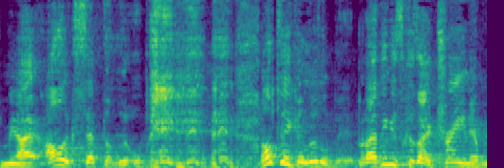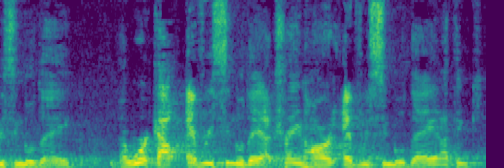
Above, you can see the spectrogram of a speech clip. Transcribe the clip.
I mean, I, I'll accept a little bit. I'll take a little bit, but I think it's because I train every single day. I work out every single day. I train hard every single day, and I think,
